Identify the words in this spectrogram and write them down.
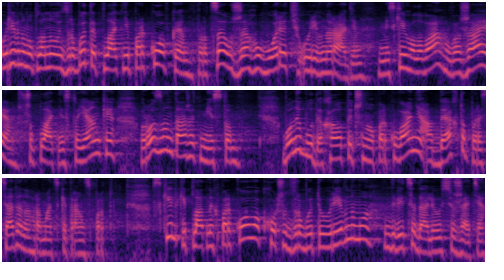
У Рівному планують зробити платні парковки. Про це вже говорять у Рівнораді. Міський голова вважає, що платні стоянки розвантажать місто, бо не буде хаотичного паркування, а дехто пересяде на громадський транспорт. Скільки платних парковок хочуть зробити у Рівному? Дивіться далі у сюжеті.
